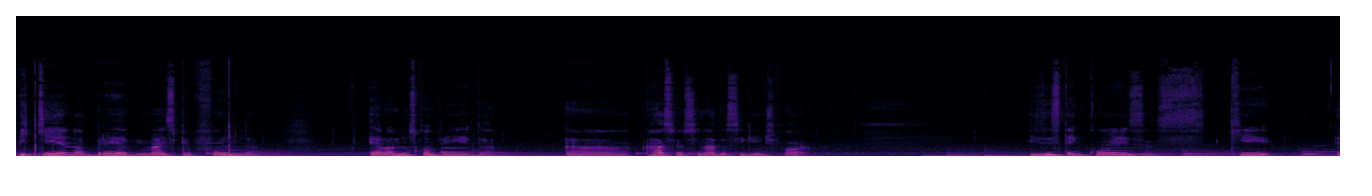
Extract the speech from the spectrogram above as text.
pequena, breve, mais profunda, ela nos convida a raciocinar da seguinte forma: existem coisas que, é,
